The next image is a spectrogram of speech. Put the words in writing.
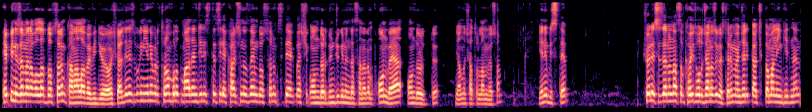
Hepinize merhabalar dostlarım. Kanala ve videoya hoş geldiniz. Bugün yeni bir Tron Bulut madenciliği sitesiyle karşınızdayım dostlarım. Site yaklaşık 14. gününde sanırım 10 veya 14'tü. Yanlış hatırlamıyorsam. Yeni bir site. Şöyle sizlere nasıl kayıt olacağınızı göstereyim. Öncelikle açıklama linkinden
